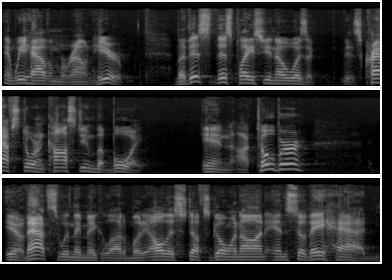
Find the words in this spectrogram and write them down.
and we have them around here. But this this place, you know, was a this craft store and costume. But boy, in October, you know, that's when they make a lot of money. All this stuff's going on. And so they had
